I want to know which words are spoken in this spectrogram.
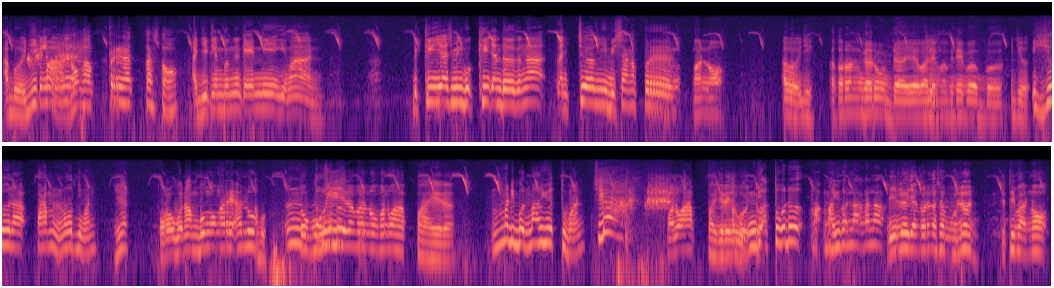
Aji Mano kelembang. ngaper atas toh. Aji kelembangnya keni gimana? Deki ya seminggu ki canda kenga lanceng ya bisa ngeper. Mano Oh, ji. keturunan Garuda ya balik Iya. mah gede bobo. Iya, iya lah, para menut gimana? Ya. Poro benambung kok ngare alu. Abu. Tuh gue lah mano mano apa ya? dah? Emak di bon mayu tuh man. Cia. Mano apa jadi Abu, coba? enggak tuh ada ma- mayu kan lah kan lah. Bila yang orang asal bulan. Jadi mano.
